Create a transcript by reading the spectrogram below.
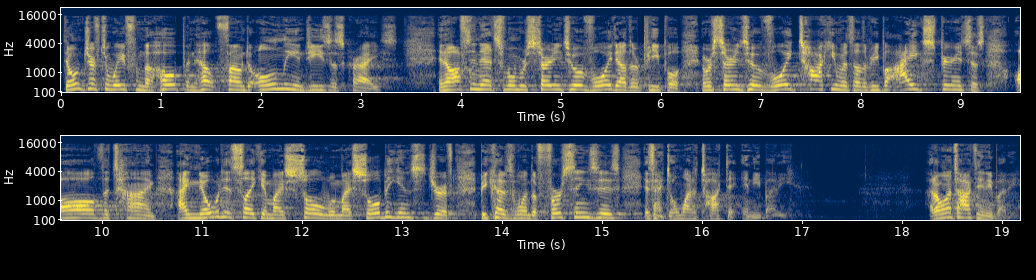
Don't drift away from the hope and help found only in Jesus Christ. And often that's when we're starting to avoid other people and we're starting to avoid talking with other people. I experience this all the time. I know what it's like in my soul when my soul begins to drift because one of the first things is, is I don't want to talk to anybody. I don't want to talk to anybody.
